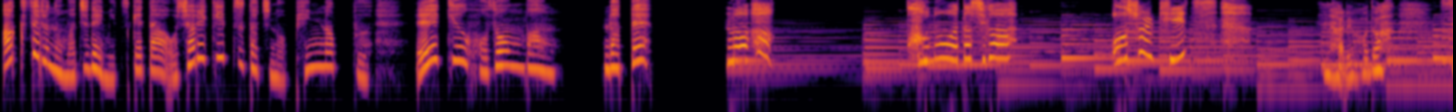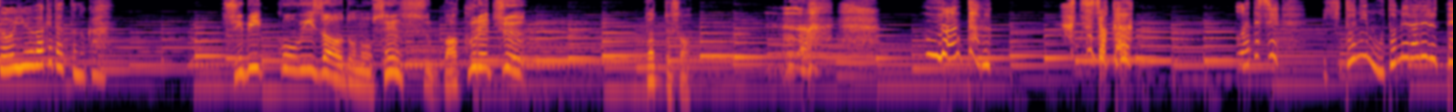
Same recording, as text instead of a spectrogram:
アクセルの街で見つけたおしゃれキッズたちのピンナップ永久保存版だって。なこの私がおしゃれキッズ？なるほど。そういうわけだったのかちびっこウィザードのセンス爆裂だってさなんたる屈辱私人に求められるって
